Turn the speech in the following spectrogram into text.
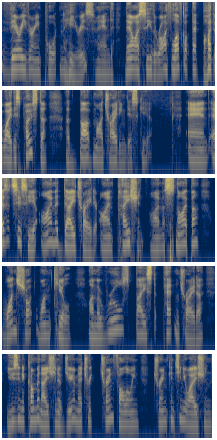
very very important here is and now I see the rifle. I've got that by the way this poster above my trading desk here. And as it says here I'm a day trader. I'm patient. I'm a sniper. One shot one kill I'm a rules-based pattern trader using a combination of geometric trend following trend continuation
